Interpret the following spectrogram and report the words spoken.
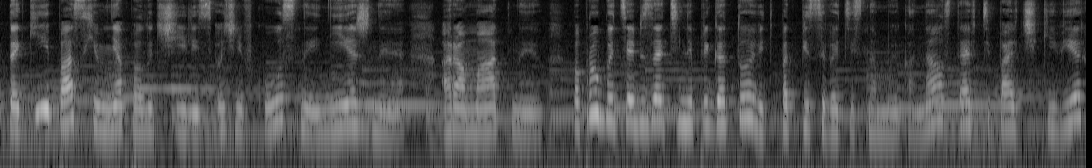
Вот такие пасхи у меня получились, очень вкусные, нежные, ароматные. Попробуйте обязательно приготовить, подписывайтесь на мой канал, ставьте пальчики вверх,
